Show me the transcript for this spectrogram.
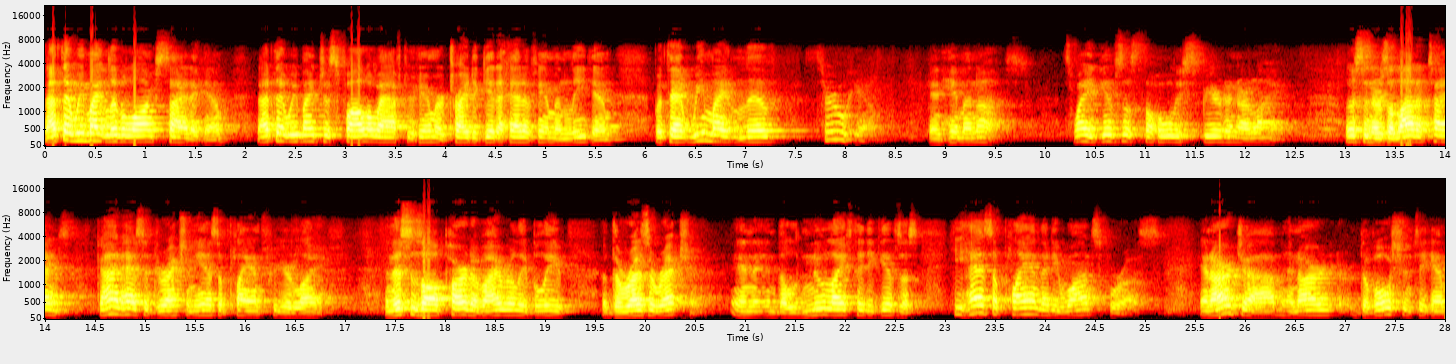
Not that we might live alongside of him, not that we might just follow after him or try to get ahead of him and lead him, but that we might live through him and him and us. That's why he gives us the Holy Spirit in our life. Listen, there's a lot of times God has a direction, He has a plan for your life. And this is all part of, I really believe, the resurrection and, and the new life that He gives us. He has a plan that He wants for us. And our job and our devotion to Him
